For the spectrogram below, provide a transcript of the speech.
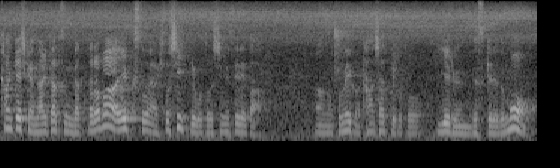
関係式が成り立つんだったらば、x と y は等しいっていうことを示せれば、あのこの f が単車っていうことを言えるんですけれども、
